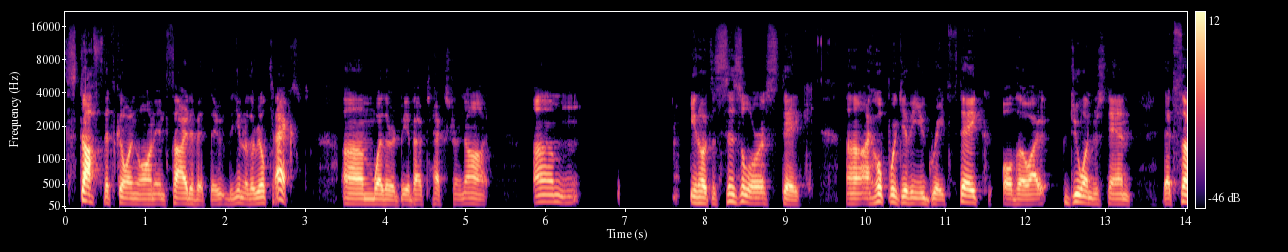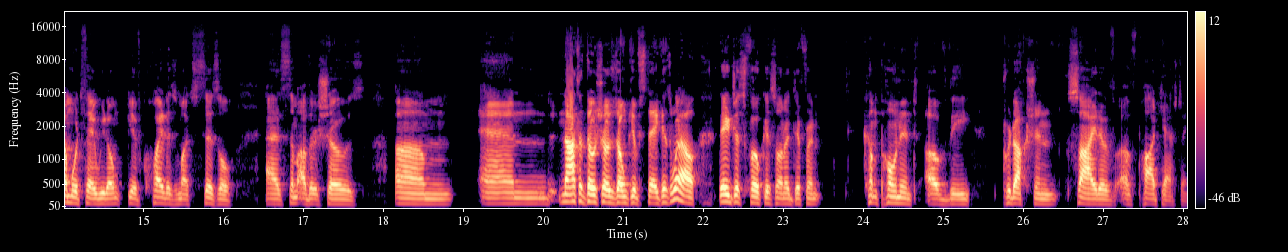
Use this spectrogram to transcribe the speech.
stuff that's going on inside of it, the, the you know the real text? Um, whether it be about text or not. Um, you know, it's a sizzle or a steak. Uh, I hope we're giving you great steak, although I do understand that some would say we don't give quite as much sizzle as some other shows. Um, and not that those shows don't give steak as well, they just focus on a different component of the production side of, of podcasting.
